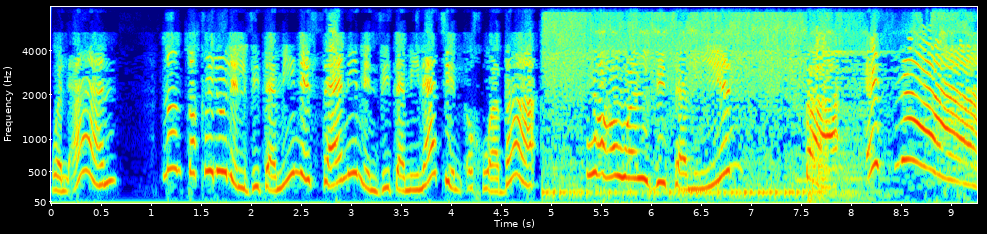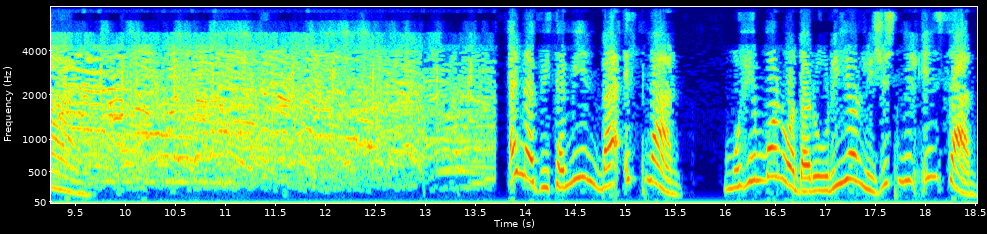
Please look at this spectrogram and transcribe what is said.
والآن ننتقل للفيتامين الثاني من فيتامينات الأخوة باء وهو الفيتامين باء اثنان. أنا فيتامين باء اثنان مهم وضروري لجسم الإنسان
